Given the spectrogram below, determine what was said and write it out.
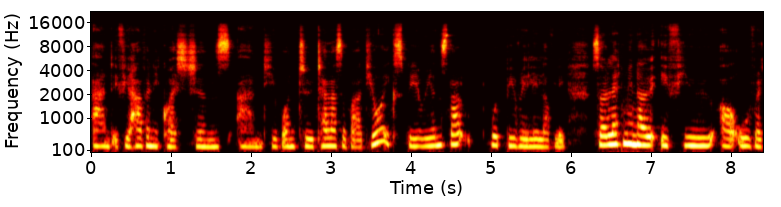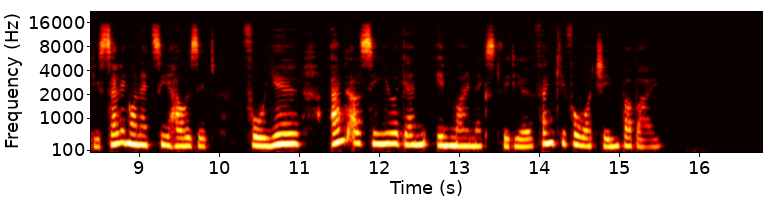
And if you have any questions and you want to tell us about your experience that would be really lovely. So let me know if you are already selling on Etsy. How is it for you and I'll see you again in my next video. Thank you for watching. Bye bye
